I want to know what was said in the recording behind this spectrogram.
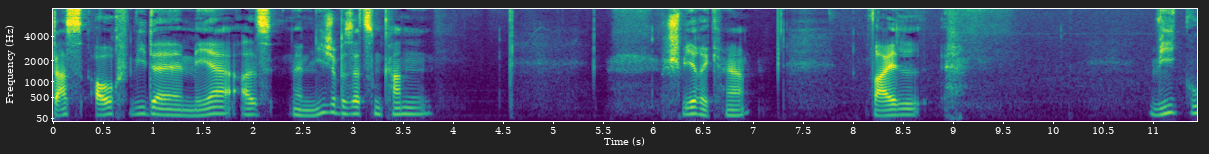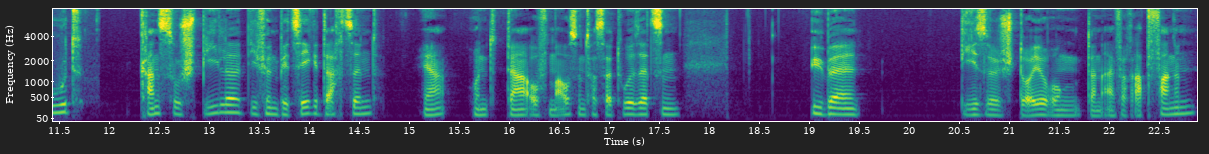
das auch wieder mehr als eine Nische besetzen kann, schwierig, ja. Weil wie gut kannst du Spiele, die für einen PC gedacht sind, ja, und da auf Maus und Tastatur setzen, über diese Steuerung dann einfach abfangen.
